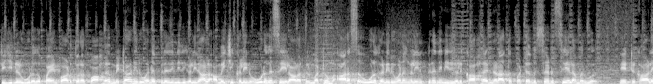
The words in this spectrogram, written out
டிஜிட்டல் ஊடக பயன்பாடு தொடர்பாக மெட்டா நிறுவன பிரதிநிதிகளினால் அமைச்சுக்களின் ஊடக செயலாளர்கள் மற்றும் அரச ஊடக நிறுவனங்களின் பிரதிநிதிகளுக்காக நடாத்தப்பட்ட விசேட செயலமர்வு நேற்று காலை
